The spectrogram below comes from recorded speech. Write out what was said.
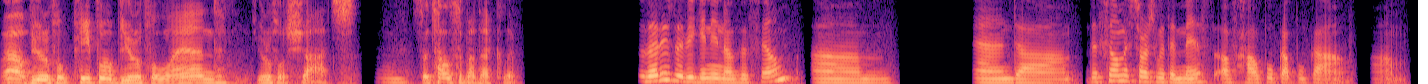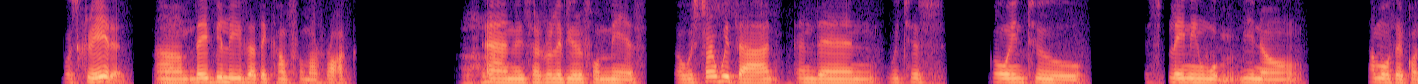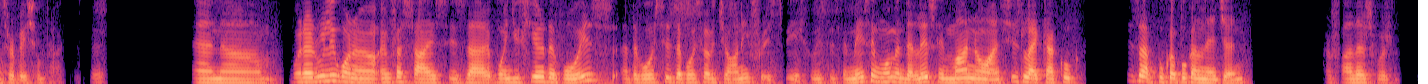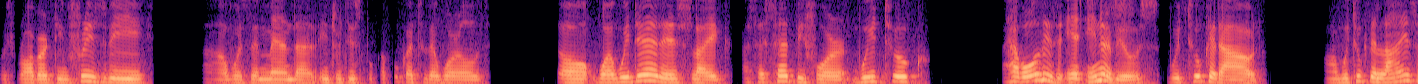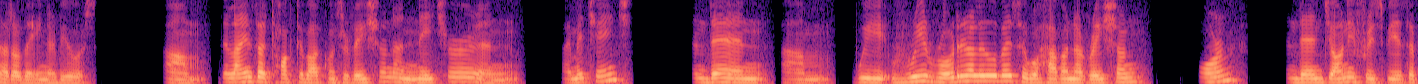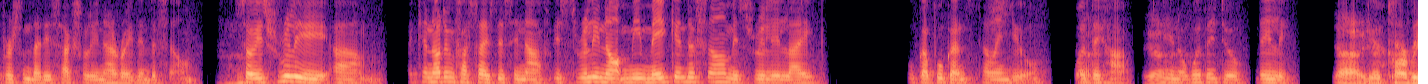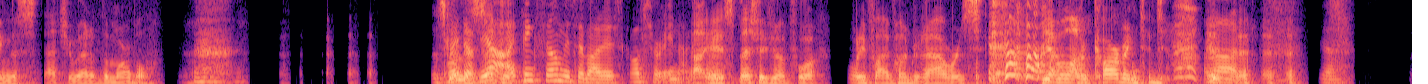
Wow, beautiful people, beautiful land, beautiful shots. Mm. So tell us about that clip. So that is the beginning of the film. Um, and um, the film starts with a myth of how Puka Puka um, was created. Um, they believe that they come from a rock. Uh-huh. And it's a really beautiful myth. So we start with that, and then we just go into explaining, you know, some of their conservation practices. And um, what I really want to emphasize is that when you hear the voice, uh, the voice is the voice of Johnny Frisbie, who is this amazing woman that lives in Mano, and she's like a cook. She's a Puka Puka legend. Her father was, was Robert Dean Frisbie, uh, was the man that introduced Puka Puka to the world. So what we did is like, as I said before, we took, I have all these interviews, we took it out, uh, we took the lines out of the interviews. Um, the lines that talked about conservation and nature and climate change. And then um, we rewrote it a little bit so we'll have a narration form. And then Johnny Frisbie is the person that is actually narrating the film. Mm -hmm. So it's really um, I cannot emphasize this enough. It's really not me making the film. It's really like Puka Pukans telling you what yeah. they have, yeah. you know, what they do daily. Yeah, you're yeah. carving the statue out of the marble. Let's kind of, yeah. I think film is about a sculpture in actually. Uh, especially if you have 4,500 hours. you have a lot of carving to do. a lot, yeah.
